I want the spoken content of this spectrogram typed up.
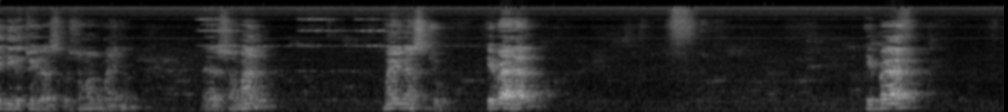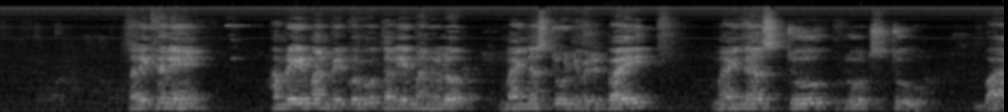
এদিকে চলে আসবে, সমান মাইনাস সমান মাইনাস টু এবার এবার, তাহলে এখানে আমরা এর মান বের করব, তাহলে এর মান হলো minus two divided by minus two root two বা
